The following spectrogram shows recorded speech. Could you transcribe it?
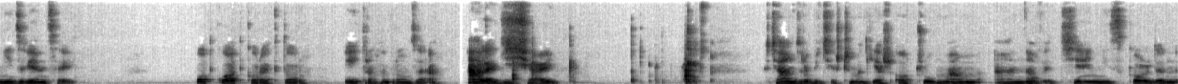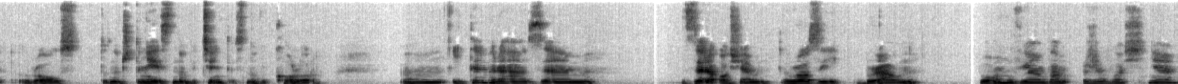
Nic więcej. Podkład, korektor i trochę bronzera. Ale dzisiaj chciałam zrobić jeszcze makijaż oczu. Mam e, nowy cień z Golden Rose. To znaczy, to nie jest nowy cień, to jest nowy kolor. I tym razem 08 Rosy Brown, bo mówiłam Wam, że właśnie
